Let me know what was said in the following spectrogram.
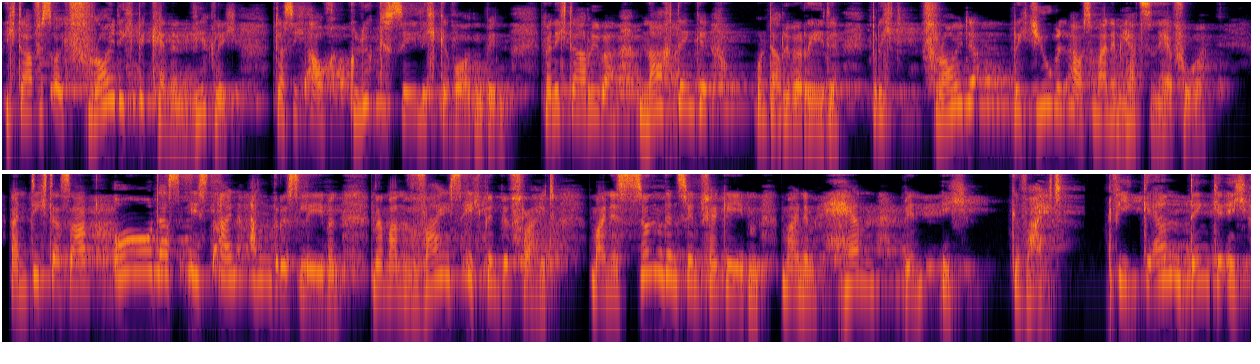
Ich darf es euch freudig bekennen, wirklich, dass ich auch glückselig geworden bin. Wenn ich darüber nachdenke und darüber rede, bricht Freude, bricht Jubel aus meinem Herzen hervor. Ein Dichter sagt, oh, das ist ein anderes Leben, wenn man weiß, ich bin befreit, meine Sünden sind vergeben, meinem Herrn bin ich geweiht. Wie gern denke ich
